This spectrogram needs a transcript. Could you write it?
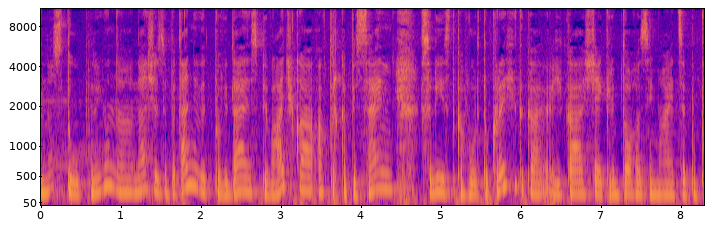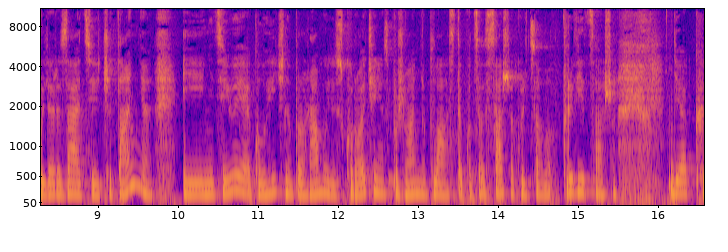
Наступною на наші запитання відповідає співачка, авторка пісень, солістка гурту Крихітка, яка ще й крім того займається популяризацією читання і ініціює екологічну програму зі скорочення споживання пластику. Це Саша Кольцова. Привіт, Саша! Як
